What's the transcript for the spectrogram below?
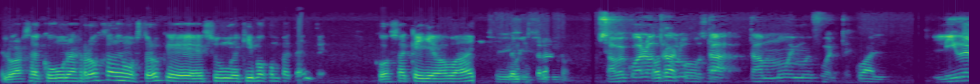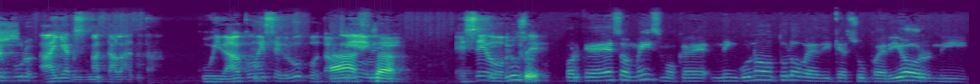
El Barça con una roja demostró que es un equipo competente, cosa que llevaba años Sí, demostrando. ¿Sabe cuál otro Otra grupo está, está muy, muy fuerte? ¿Cuál? Liverpool, Ajax, Atalanta. Cuidado con ese grupo Ah, también. O sea, ese otro. Incluso, Sí. porque eso mismo, que ninguno tú lo ves y que es superior ni,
